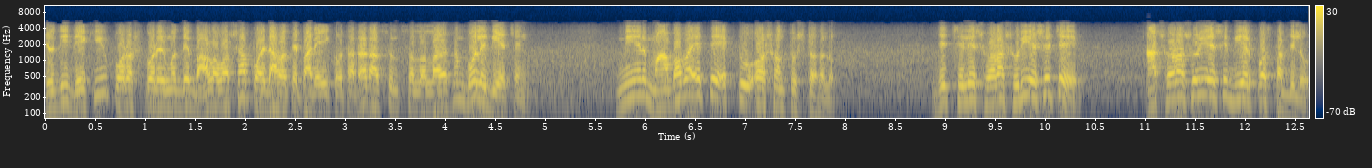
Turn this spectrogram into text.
যদি দেখি, পরস্পরের মধ্যে ভালোবাসা পয়দা হতে পারে, এই কথাটা রাসুল সাল্লাম বলে দিয়েছেন। মেয়ের মা বাবা এতে একটু অসন্তুষ্ট হল। যে ছেলে সরাসরি এসেছে, আর সরাসরি এসে বিয়ের প্রস্তাব দিল।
